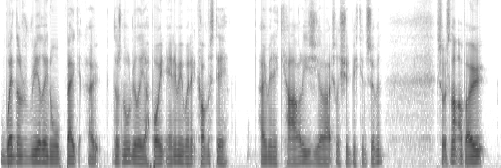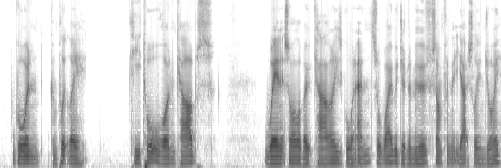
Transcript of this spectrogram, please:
when there's really no big out there's no really a point anyway when it comes to how many calories you actually should be consuming. So it's not about going completely teetotal on carbs when it's all about calories going in. So why would you remove something that you actually enjoy?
